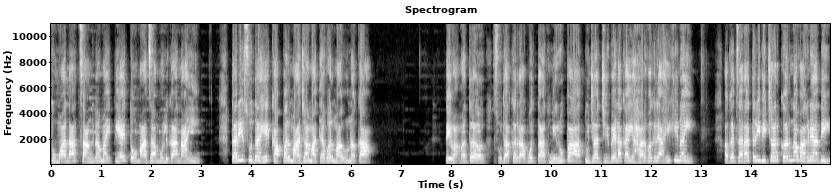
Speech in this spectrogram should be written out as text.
तुम्हाला चांगलं माहिती आहे तो माझा मुलगा नाही. तरी सुद्धा हे खापर माझ्या माथ्यावर मारू नका. तेव्हा मात्र सुधाकरराव बोलतात निरूपा तुझ्या जिबेला काही हाड वगैरे आहे की नाही? अगं जरा तरी विचार कर ना वागण्याआधी.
